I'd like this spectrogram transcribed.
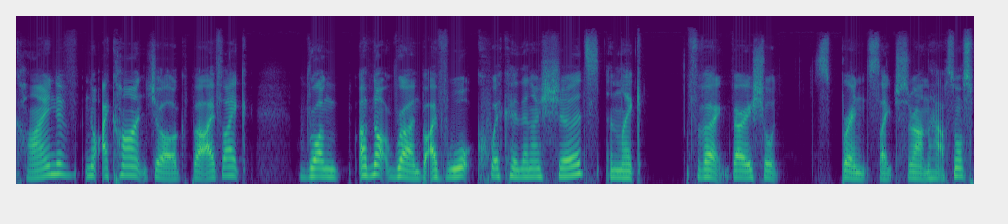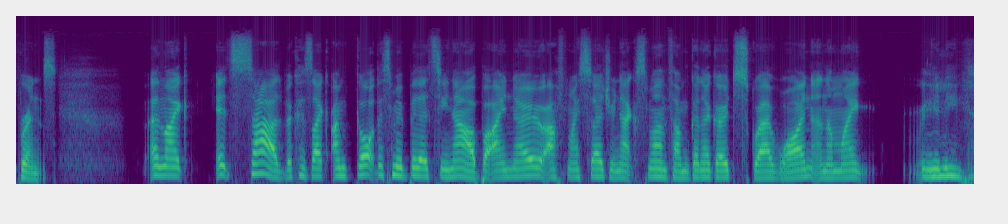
kind of no I can't jog, but I've like run I've not run, but I've walked quicker than I should and like for very very short sprints, like just around the house, not sprints. And like it's sad because like I'm got this mobility now, but I know after my surgery next month I'm gonna go to square one, and I'm like, really.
